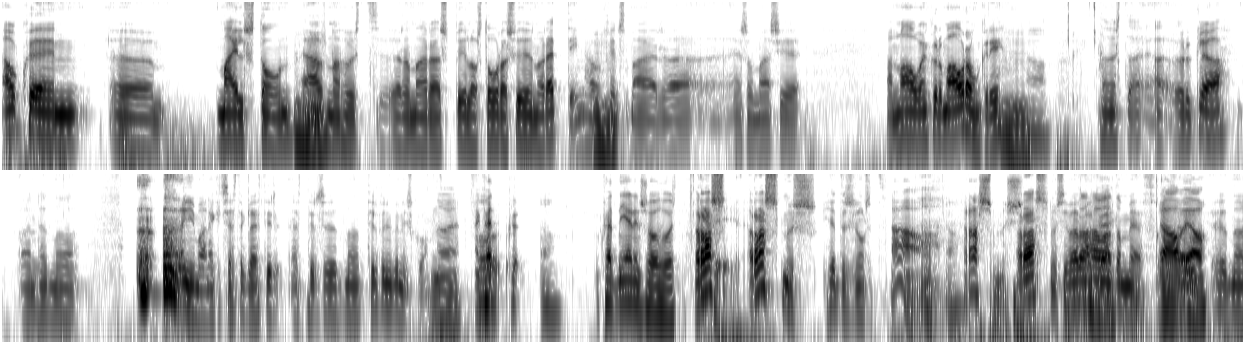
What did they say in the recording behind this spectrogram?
ákveðin um, milestone, Mhm. eða svona, þú veist þegar maður er að spila á stóra sviðin og redding þá Mhm. finnst maður uh, eins og maður sé að ná einhverjum árangri. Já. þú veist, örglega en hérna ég man ekki sérstaklega eftir, eftir hérna, tilfinningunni sko. Nei, en hvern, Já. Hvernig er eins og, þú veist Ras, Rasmus héttir sér hljómsveit Já, Rasmus Rasmus, ég verði að Ok. hafa þetta með Já, já. Hérna,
